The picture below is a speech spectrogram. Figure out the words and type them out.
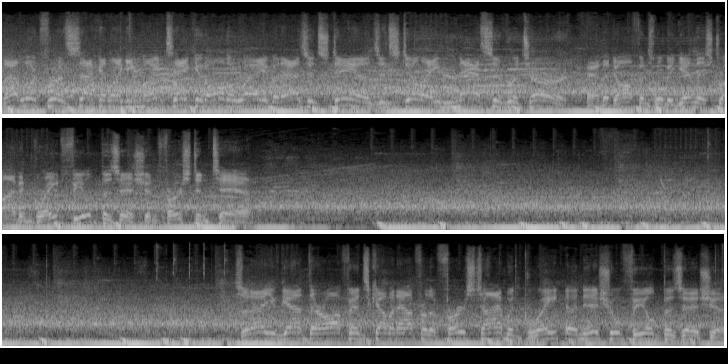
Well, that looked for a second like he might take it all the way, but as it stands, it's still a massive return. And the Dolphins will begin this drive in great field position, first and 10. So now you've got their offense coming out for the first time with great initial field position.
